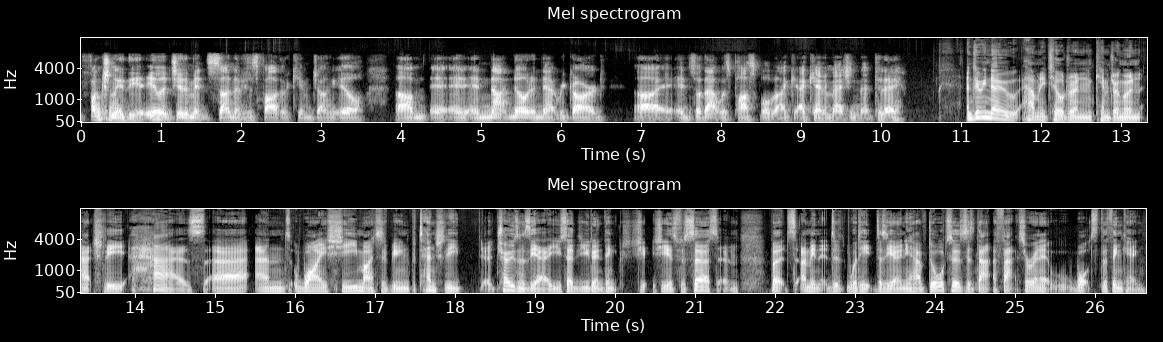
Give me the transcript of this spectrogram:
functionally the illegitimate son of his father Kim Jong Il, um, and, and not known in that regard. Uh, and so that was possible. But I, I can't imagine that today. And do we know how many children Kim Jong Un actually has, uh, and why she might have been potentially uh, chosen as the heir. You said you don't think she, she is for certain, but I mean, would he? Does he only have daughters? Is that a factor in it? What's the thinking?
